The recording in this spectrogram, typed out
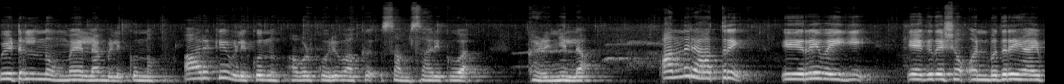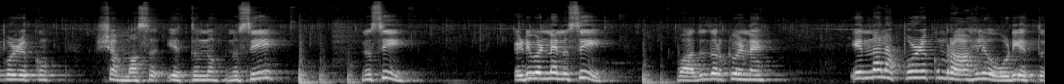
വീട്ടിൽ നിന്ന് ഉമ്മയെല്ലാം വിളിക്കുന്നു. ആരൊക്കെ വിളിക്കുന്നു? അവൾക്കൊരു വാക്ക് സംസാരിക്കുവാൻ കഴിഞ്ഞില്ല. അന്ന് രാത്രി ഏറെ വൈകി. ഏകദേശം ഒൻപതരയായപ്പോഴേക്കും ഷമ്മാസ് എത്തുന്നു. നുസി നുസി. എടി പെണ്ണേ നുസി. വാതിൽ തുറക്കു പെണ്ണേ. എന്നാൽ അപ്പോഴേക്കും റാഹിൽ ഓടിയെത്തു.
